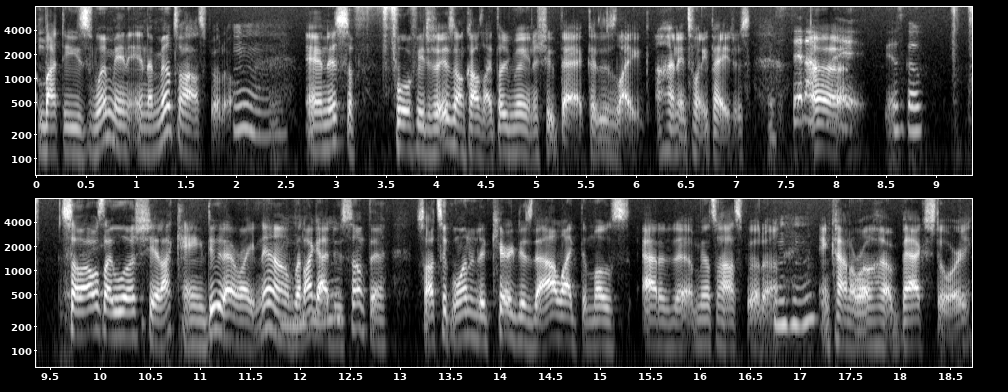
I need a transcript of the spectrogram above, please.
about these women in a mental hospital, Mm. and it's a full feature. It's gonna cost like three million to shoot that because it's like 120 pages. Sit on Uh, it. Let's go. So I was like, well, shit, I can't do that right now, but I got to do something. So I took one of the characters that I liked the most out of the mental hospital and kind of wrote her backstory.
